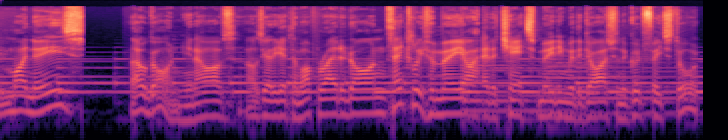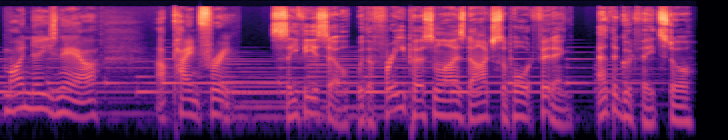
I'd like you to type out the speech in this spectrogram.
My knees, they were gone. You know, I was, I was going to get them operated on. Thankfully for me, I had a chance meeting with the guys from the Good Feet store. My knees now are pain free. See for yourself with a free personalised arch support fitting at the Good Feet store.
